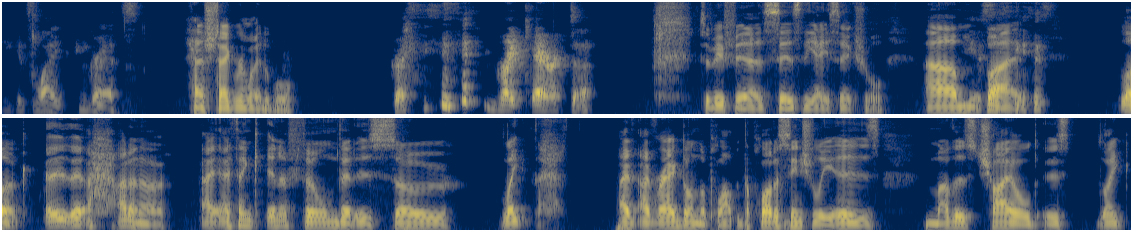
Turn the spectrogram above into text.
he gets laid. Congrats. Hashtag relatable. Great, great character. To be fair, says the asexual. Um, yes, but yes. look, uh, I don't know. I, I think in a film that is so like I've I've ragged on the plot, but the plot essentially is mother's child is like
